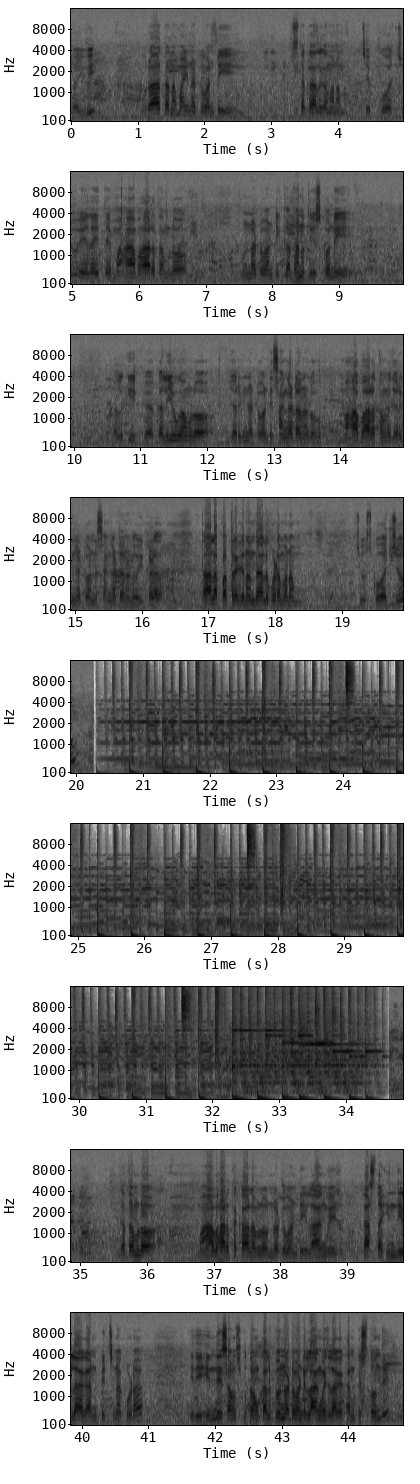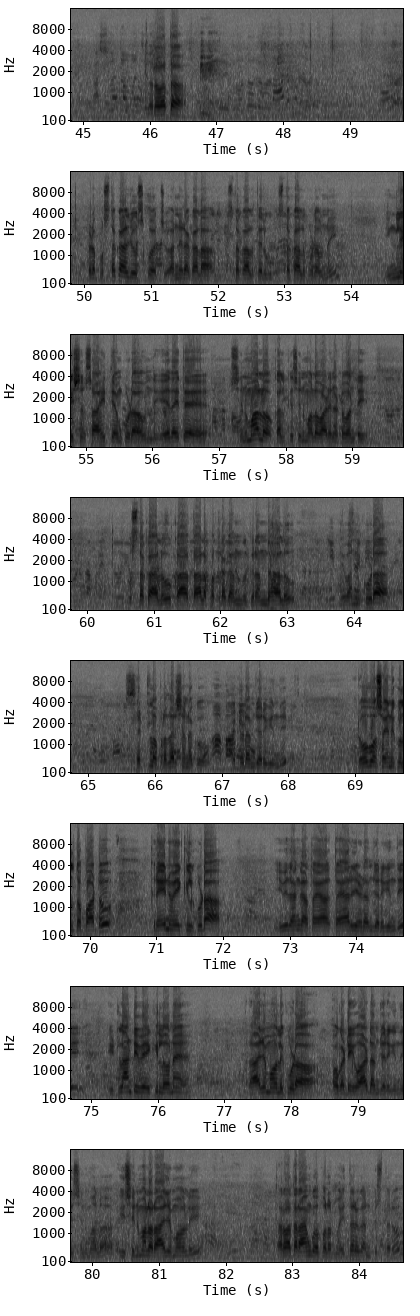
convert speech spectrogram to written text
సో ఇవి పురాతనమైనటువంటి పుస్తకాలుగా మనం చెప్పుకోవచ్చు. ఏదైతే మహాభారతంలో ఉన్నటువంటి కథను తీసుకొని కలికి క- కలియుగంలో జరిగినటువంటి సంఘటనలు మహాభారతంలో జరిగినటువంటి సంఘటనలు ఇక్కడ తాళపత్ర గ్రంథాలు కూడా మనం చూసుకోవచ్చు. గతంలో మహాభారత కాలంలో ఉన్నటువంటి లాంగ్వేజ్ కాస్త హిందీలాగా అనిపించినా కూడా ఇది హిందీ సంస్కృతం కలిపి ఉన్నటువంటి లాంగ్వేజ్ లాగా కనిపిస్తుంది. తర్వాత ఇక్కడ పుస్తకాలు చూసుకోవచ్చు. అన్ని రకాల పుస్తకాలు తెలుగు పుస్తకాలు కూడా ఉన్నాయి. ఇంగ్లీష్ సాహిత్యం కూడా ఉంది. ఏదైతే సినిమాలో కల్కి సినిమాలో వాడినటువంటి పుస్తకాలు కా తాళపత్ర గ్రంథాలు ఇవన్నీ కూడా సెట్లో ప్రదర్శనకు పెట్టడం జరిగింది. రోబో సైనికులతో పాటు క్రేన్ వెహికల్ కూడా ఈ విధంగా తయారు తయారు చేయడం జరిగింది. ఇట్లాంటి వెహికల్లోనే రాజమౌళి కూడా ఒకటి వాడడం జరిగింది సినిమాలో. ఈ సినిమాలో రాజమౌళి తర్వాత రామ్ గోపాల్ వర్మ ఇద్దరు కనిపిస్తారు.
